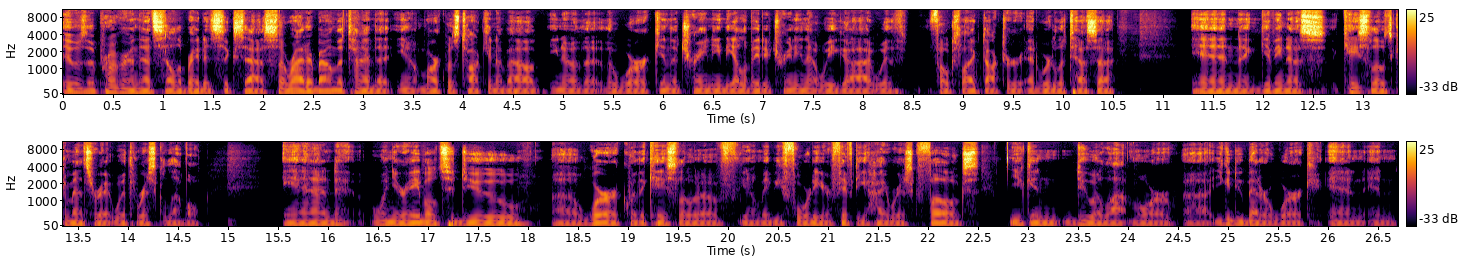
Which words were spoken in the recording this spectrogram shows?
it was a program that celebrated success. So right around the time that you know Mark was talking about, you know the the work and the training, the elevated training that we got with folks like Dr. Edward Latessa, in giving us caseloads commensurate with risk level. And when you're able to do uh, work with a caseload of you know maybe 40 or 50 high risk folks you can do a lot more uh, you can do better work in in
